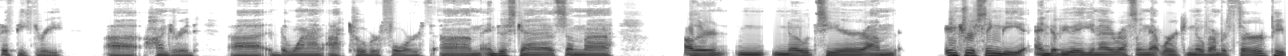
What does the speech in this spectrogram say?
5,300, uh, uh, the one on October 4th. Um, and just kind of some, uh, other n- notes here. Um, interesting. The NWA United Wrestling Network November 3rd pay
